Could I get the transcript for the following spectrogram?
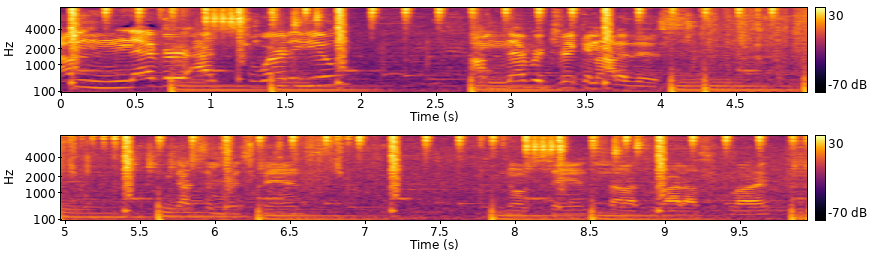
I'm never, I swear to you, I'm never drinking out of this. Got some wristbands. You know what I'm saying? Shout out to Ride Out Supply.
